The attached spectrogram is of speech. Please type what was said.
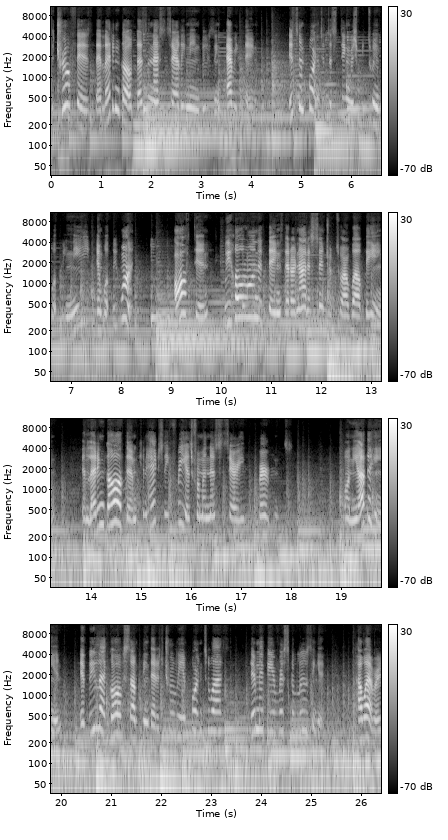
The truth is that letting go doesn't necessarily mean losing everything. It's important to distinguish between what we need and what we want. Often, we hold on to things that are not essential to our well being, and letting go of them can actually free us from unnecessary burdens. On the other hand, if we let go of something that is truly important to us, there may be a risk of losing it. However,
